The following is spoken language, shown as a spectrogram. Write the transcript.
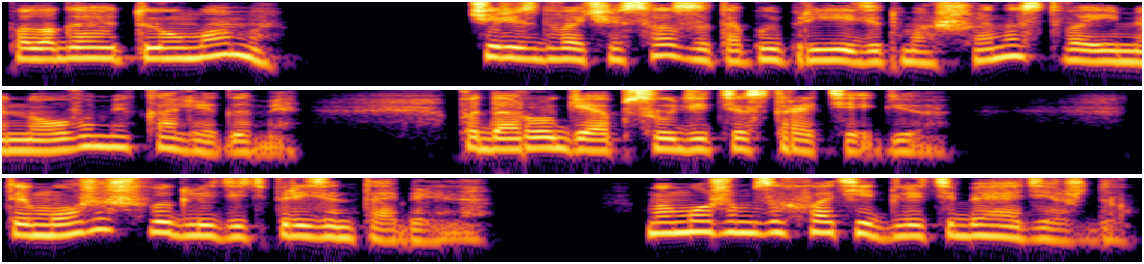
Полагаю, ты у мамы? Через два часа за тобой приедет машина с твоими новыми коллегами. По дороге обсудите стратегию. Ты можешь выглядеть презентабельно? Мы можем захватить для тебя одежду».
